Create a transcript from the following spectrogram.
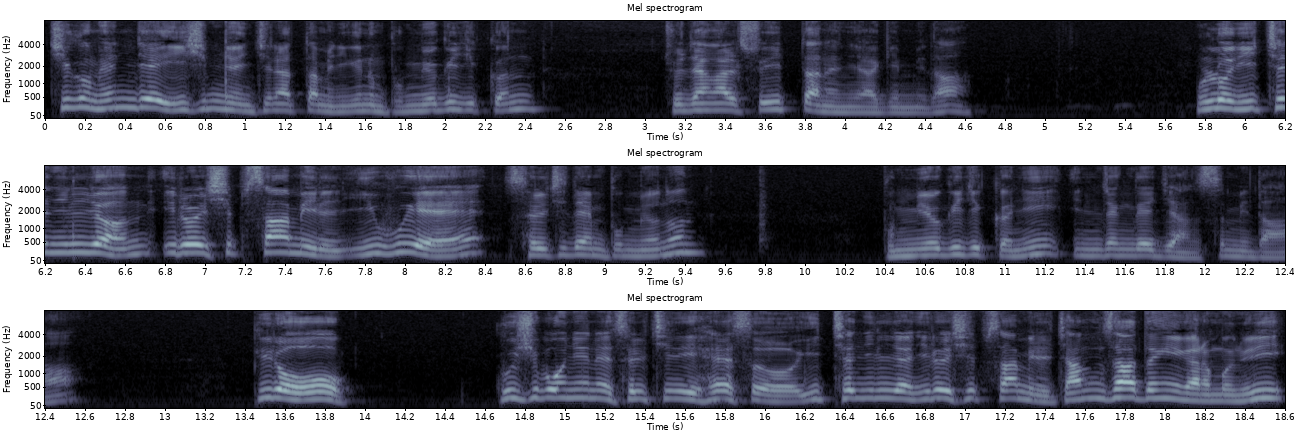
지금 현재 20년이 지났다면 이거는 분묘기지권 주장할 수 있다는 이야기입니다. 물론 2001년 1월 13일 이후에 설치된 분묘는 분묘기지권이 인정되지 않습니다. 비록 95년에 설치해서 2001년 1월 13일 장사 등에 관한 법률이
